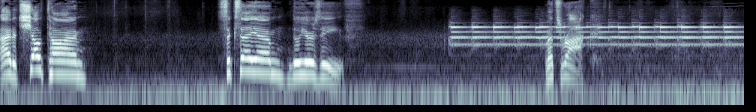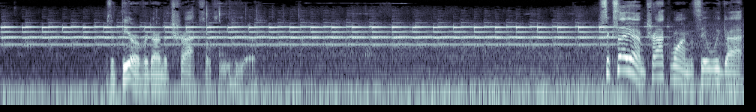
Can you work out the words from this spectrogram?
All right, it's showtime. 6 a.m. New Year's Eve. Let's rock. There's a deer over there on the tracks, hopefully here. Six AM, track one. Let's see what we got.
